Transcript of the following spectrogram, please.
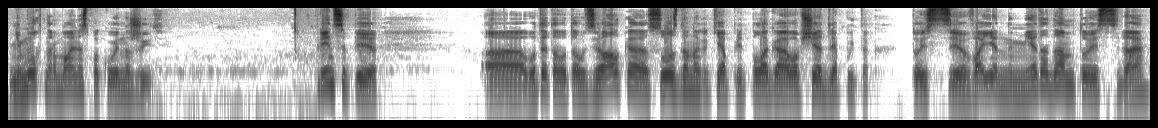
не мог нормально, спокойно жить. В принципе, а, вот эта вот аудиалка создана, как я предполагаю, вообще для пыток. То есть э, военным методом, то есть, да,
